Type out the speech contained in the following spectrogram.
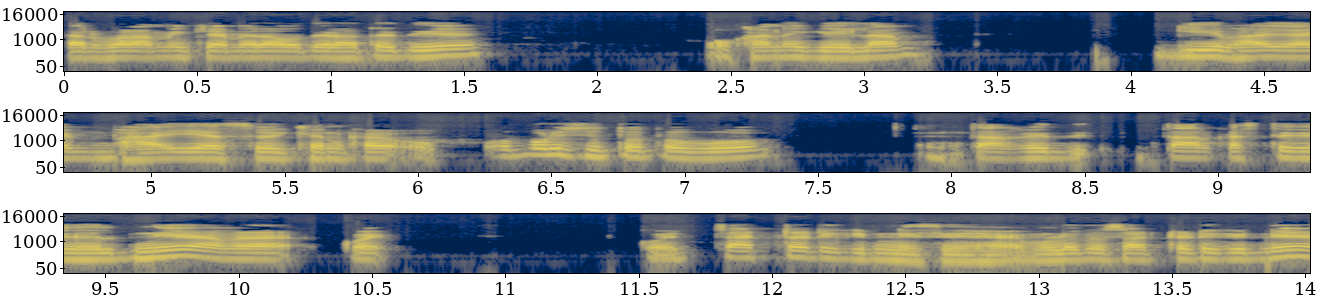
তারপর আমি ক্যামেরা ওদের হাতে দিয়ে ওখানে গেলাম। গিয়ে ভাই এক ভাই আছে ওইখানকার অপরিচিত তবুও। তাকে তার কাছ থেকে হেল্প নিয়ে আমরা কয়েক চারটা টিকিট নিয়েছি। হ্যাঁ মূলত চারটা টিকিট নিয়ে।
